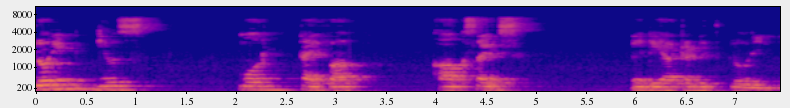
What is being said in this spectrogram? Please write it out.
Chlorine gives more type of oxides when reacted with chlorine.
